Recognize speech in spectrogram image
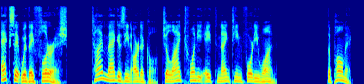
Exit with a flourish. Time magazine article, July 28, 1941. The Palmach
